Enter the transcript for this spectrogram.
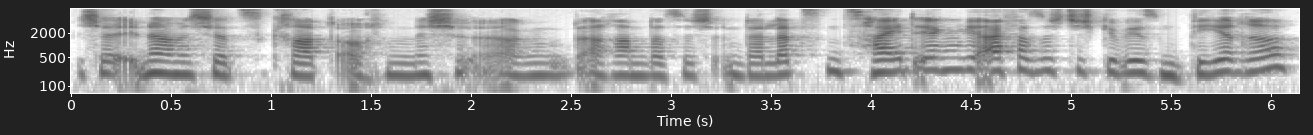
Ich erinnere mich jetzt gerade auch nicht daran, dass ich in der letzten Zeit irgendwie eifersüchtig gewesen wäre.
